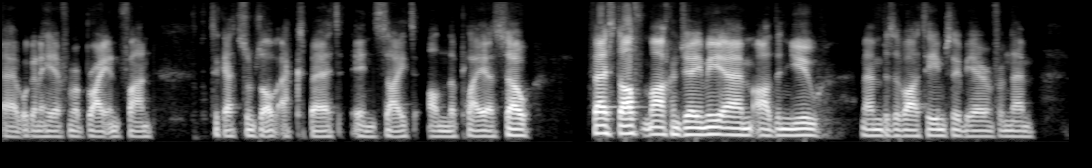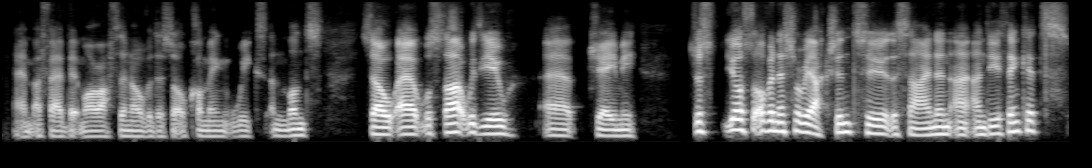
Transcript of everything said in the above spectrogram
uh, we're going to hear from a Brighton fan to get some sort of expert insight on the player. So first off, Mark and Jamie um, are the new members of our team, so you'll be hearing from them um, a fair bit more often over the sort of coming weeks and months. So uh, we'll start with you, uh, Jamie. Just your sort of initial reaction to the signing, and, and do you think it's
